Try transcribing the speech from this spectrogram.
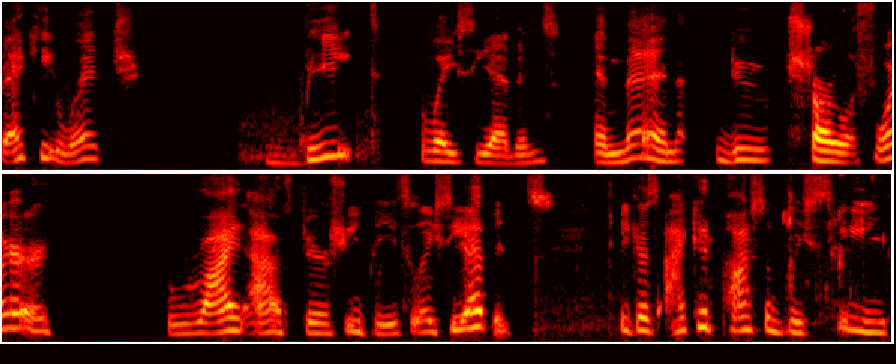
Becky Lynch beat Lacey Evans and then do Charlotte Flair right after she beats Lacey Evans? Because I could possibly see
